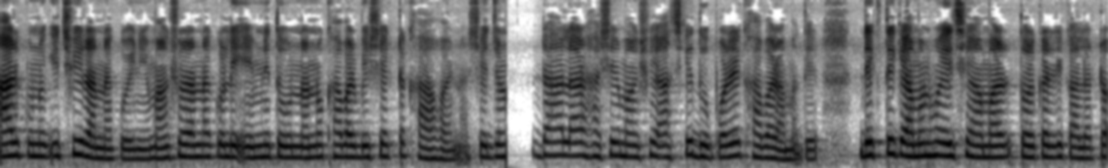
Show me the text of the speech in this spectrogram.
আর কোনো কিছুই রান্না করিনি। মাংস রান্না করলে এমনিতে অন্যান্য খাবার বেশি একটা খাওয়া হয় না। সেজন্য ডাল আর হাঁসের মাংসই আজকে দুপুরের খাবার আমাদের। দেখতে কেমন হয়েছে আমার তরকারির কালারটা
